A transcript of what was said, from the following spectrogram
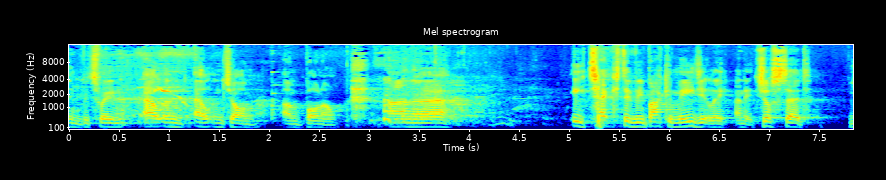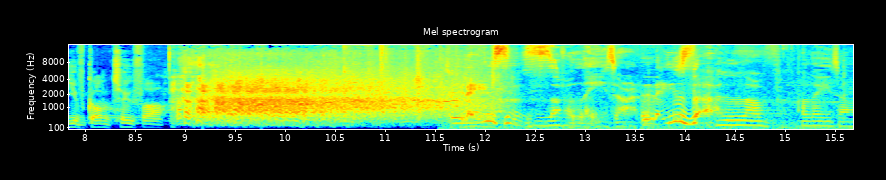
in between Elton, Elton John and Bono. And uh, he texted me back immediately, and it just said, You've gone too far. lasers. Love a laser. Laser. I love a laser.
